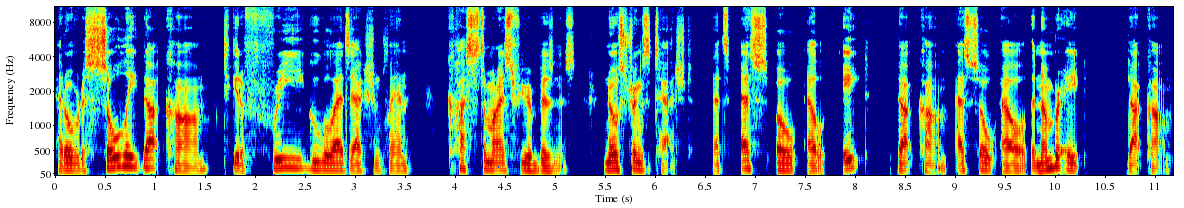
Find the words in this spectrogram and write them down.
Head over to sol8.com to get a free Google Ads action plan customized for your business. No strings attached. That's S O L 8.com. S O L, the number 8.com.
